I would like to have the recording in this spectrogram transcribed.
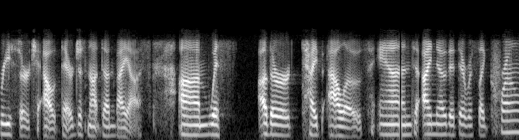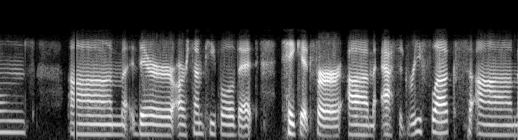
research out there, just not done by us, um, with other type aloes. And I know that there was like Crohn's um, there are some people that take it for um, acid reflux. Um,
